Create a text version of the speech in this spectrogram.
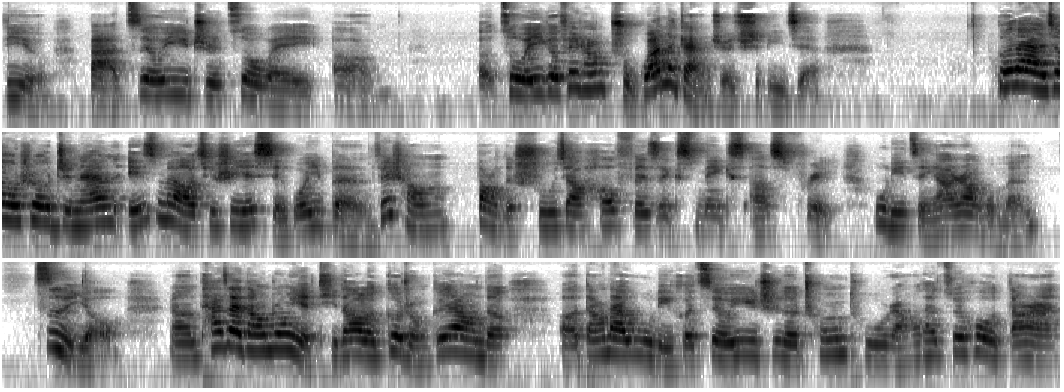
view，把自由意志作为呃作为一个非常主观的感觉去理解。哥大教授 Janan Ismail 其实也写过一本非常棒的书，叫《How Physics Makes Us Free》，物理怎样让我们自由。然后他在当中也提到了各种各样的呃当代物理和自由意志的冲突。然后他最后当然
